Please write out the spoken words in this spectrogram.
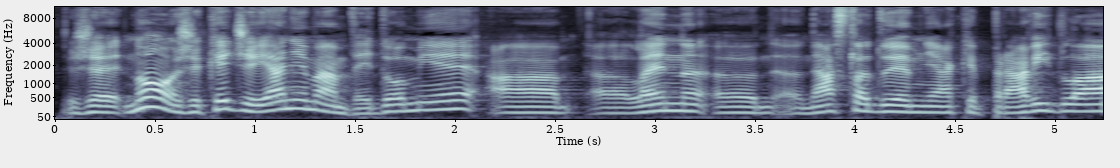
že no, že keďže ja nemám vedomie a len e, nasledujem nejaké pravidlá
